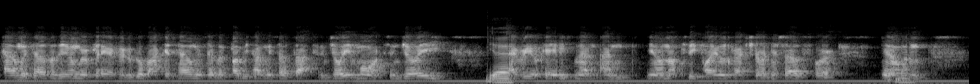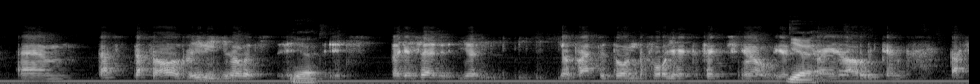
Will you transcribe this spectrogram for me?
tell myself as a younger player, if I could go back and tell myself, I'd probably tell myself that to enjoy it more, to enjoy yeah. every occasion, and, and you know, not to be piling pressure on yourself or you know, and um, that's that's all really. You know, it's it, yeah. it's like I said, your is done before you hit the pitch. You know, you're yeah. training all week, and that's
